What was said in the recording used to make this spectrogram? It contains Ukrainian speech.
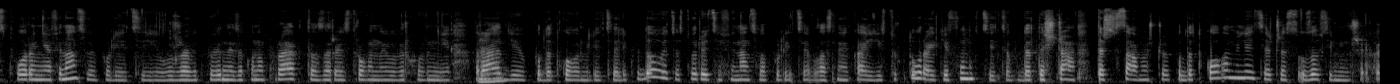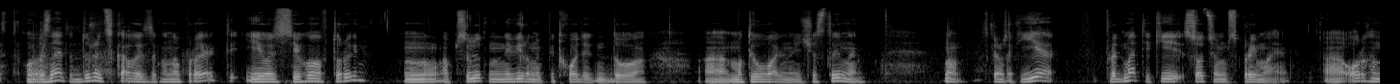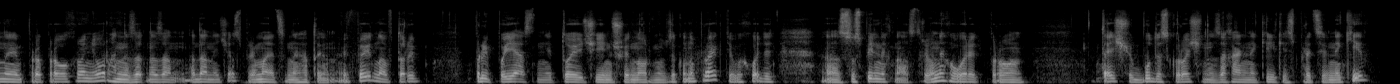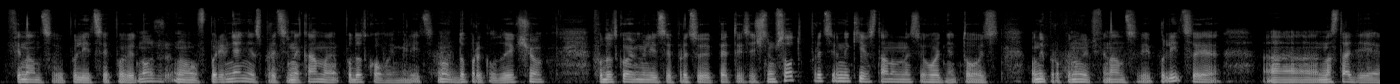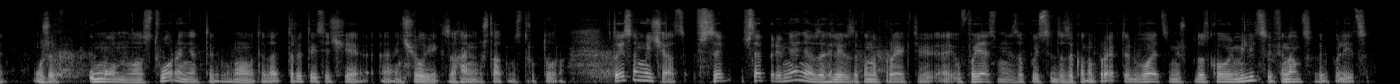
Створення фінансової поліції вже відповідний законопроект зареєстрований у Верховній Раді. Податкова міліція ліквідовується, створюється фінансова поліція. Власне, яка її структура, які функції? Це буде те, що те ж саме, що і податкова міліція, чи зовсім інша якась структура? ви знаєте, дуже цікавий законопроект, і ось його автори ну, абсолютно невірно підходять до е, мотивувальної частини. Ну, скажімо так, є предмет, який соціум сприймає. Органи, правоохоронні органи на, на даний час сприймаються негативно. Відповідно, автори при поясненні тої чи іншої норми в законопроекті виходять е, з суспільних настроїв. Вони говорять про те, що буде скорочена загальна кількість працівників фінансової поліції по віднож... ну, в порівнянні з працівниками податкової міліції. Ну, до прикладу, якщо в податковій міліції працює 5700 працівників станом на сьогодні, то ось вони пропонують фінансовій поліції е, на стадії уже умовного створення, так би мовити, да, 3 тисячі е, чоловік загальну штатну структуру. В той самий час все, все порівняння взагалі в законопроекті, е, в поясненні записі до законопроекту відбувається між податковою міліцією і фінансовою поліцією.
